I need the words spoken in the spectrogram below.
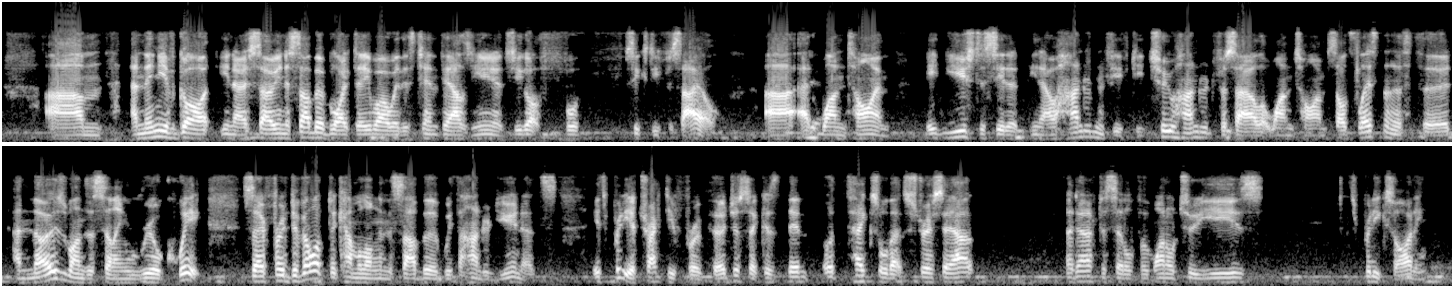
Um, and then you've got, you know, so in a suburb like Why where there's 10,000 units, you've got four, 60 for sale uh, at Yeah. one time. It used to sit at, you know, 150, 200 for sale at one time. So it's less than a third. And those ones are selling real quick. So for a developer to come along in the suburb with 100 units, it's pretty attractive for a purchaser because then it takes all that stress out. They don't have to settle for one or two years. It's pretty exciting.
